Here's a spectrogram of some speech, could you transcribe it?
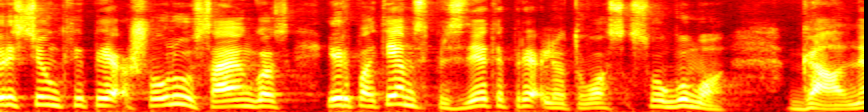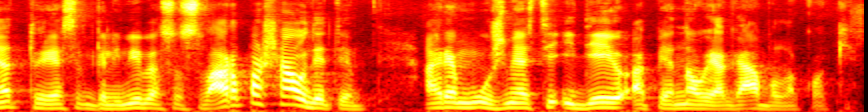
prisijungti prie Šaulių sąjungos ir patiems prisidėti prie Lietuvos saugumo. Gal net turėsit galimybę su svaru pašaudyti, ar jam užmesti idėjų apie naują gabalą kokį.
